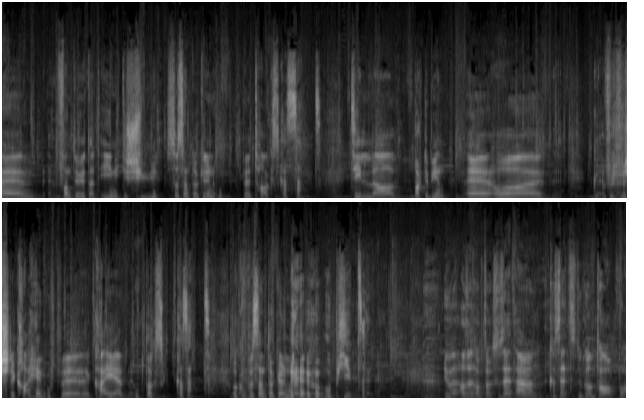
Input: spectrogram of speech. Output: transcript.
eh, fant jeg ut at i 97 så sendte dere en opptakskassett til uh, Bartebyen. Eh, og for det første, hva er en, opp, eh, hva er en opptakskassett? Og hvorfor sendte dere den opp hit? Jo, altså En opptakskassett er jo en kassett du kan ta opp på.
